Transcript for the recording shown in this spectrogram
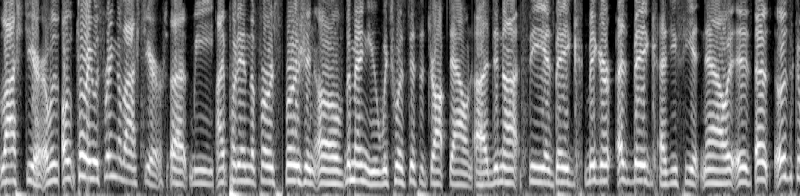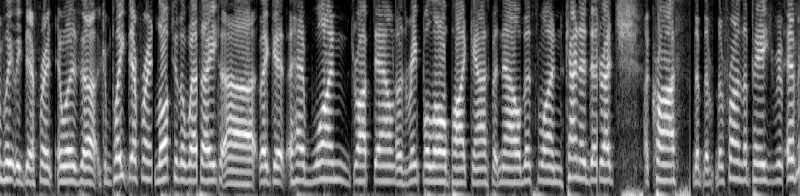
last year. It was oh sorry, it was spring of last year that we I put in the first version of the menu, which was just a drop down. I uh, did not see as big, bigger as big as you see it now. It is it, it was completely different. It was a complete different look to the website. Uh, like it had one drop down. It was right below podcast, but now this one kind of stretch across the, the, the front of the page. If,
